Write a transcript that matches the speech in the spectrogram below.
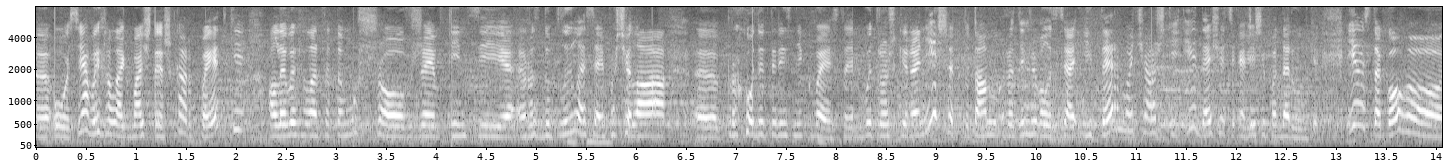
Е, Ось я виграла, як бачите, шкарпетки, але виграла це тому, що вже в кінці роздуплилася і почала е, проходити різні квести. Якби трошки раніше, то там розігрувалися і термочашки, і дещо цікавіші подарунки. І ось такого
